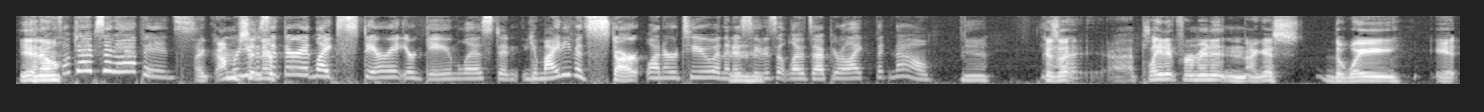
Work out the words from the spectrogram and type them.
you know? Sometimes it happens. Like I'm Where you sitting just there sit there and like stare at your game list, and you might even start one or two, and then as Mm-hmm. soon as it loads up, you're like, "But no, Yeah, because Yeah. I I played it for a minute, and I guess the way it,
